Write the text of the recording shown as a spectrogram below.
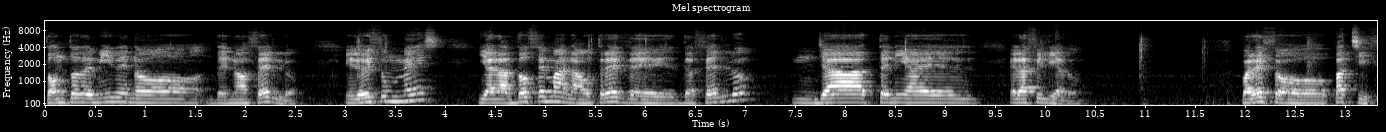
tonto de mí de no, de no hacerlo. Y lo hice un mes y a las dos semanas o tres de, de hacerlo, mm, ya tenía el, el afiliado. Por eso, Pachis,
